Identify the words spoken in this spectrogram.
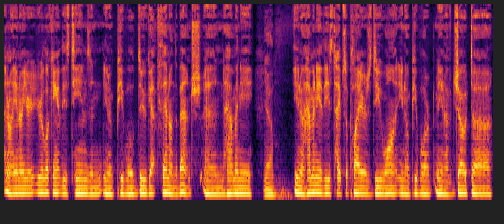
I don't know, you know, you're you're looking at these teams and, you know, people do get thin on the bench and how many Yeah. you know, how many of these types of players do you want? You know, people are you know, have Jota,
